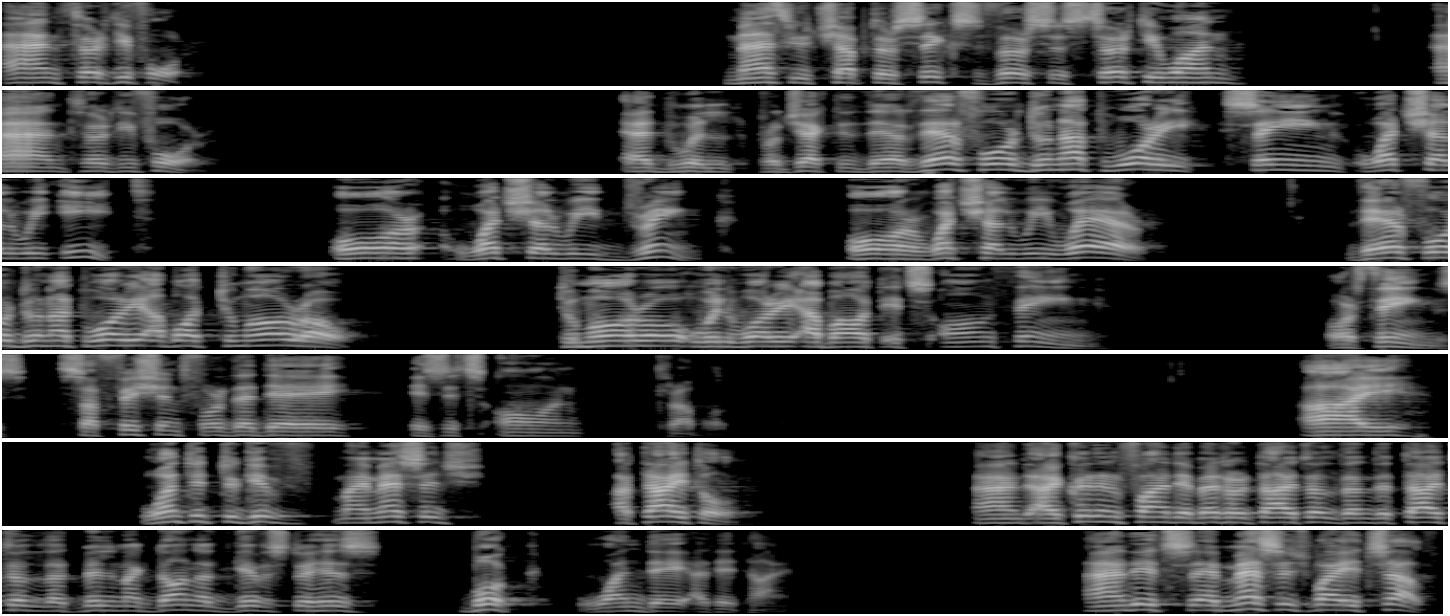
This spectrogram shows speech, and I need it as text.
and 34. Matthew chapter 6, verses 31 and 34. Ed will project it there. Therefore, do not worry, saying, What shall we eat? Or what shall we drink? Or what shall we wear? Therefore, do not worry about tomorrow. Tomorrow will worry about its own thing or things. Sufficient for the day is its own trouble. I wanted to give my message a title and I couldn't find a better title than the title that Bill McDonald gives to his book, One Day at a Time. And it's a message by itself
